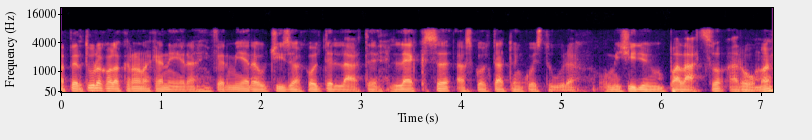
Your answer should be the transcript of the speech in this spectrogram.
Apertura con la cronaca nera, infermiera uccisa a coltellate, l'ex ascoltato in questura, omicidio in un palazzo a Roma,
